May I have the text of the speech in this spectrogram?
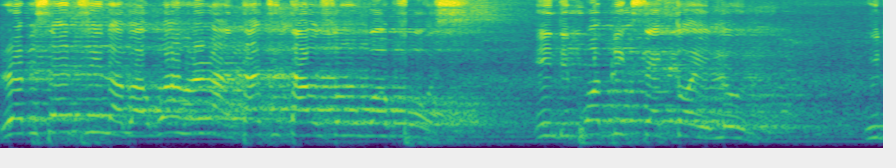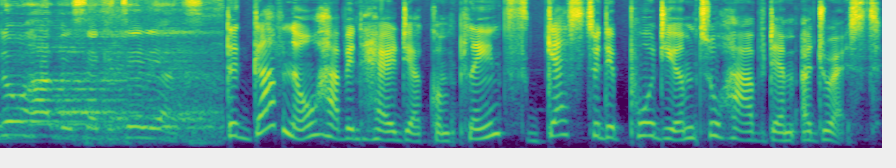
representing about 130,000 workforce in the public sector alone. We don't have a secretariat. The governor, having heard their complaints, gets to the podium to have them addressed.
